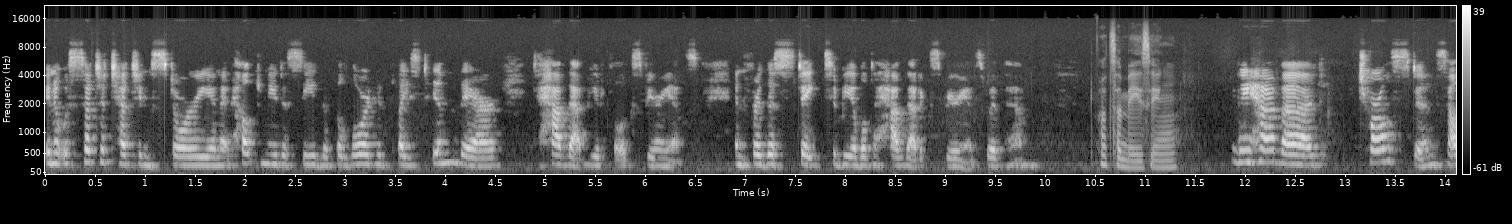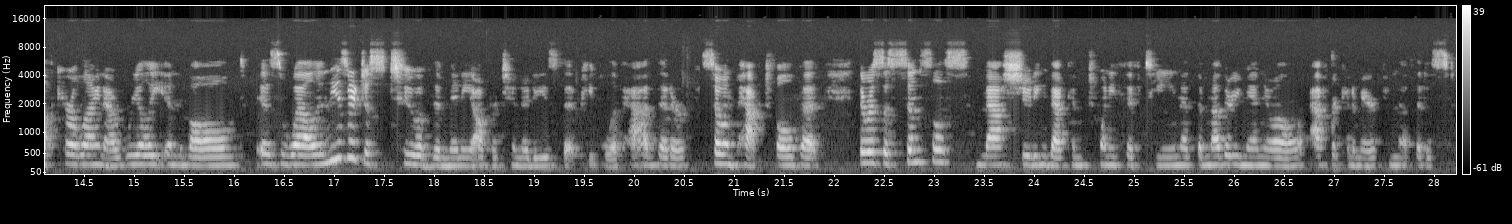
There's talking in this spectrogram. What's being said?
And it was such a touching story, and it helped me to see that the Lord had placed him there to have that beautiful experience, and for this stake to be able to have that experience with him. That's amazing. We have a Charleston, South Carolina, really involved as well. And these are just two of the many opportunities that people have had that are so impactful. But there was a senseless mass shooting back in 2015 at the Mother Emanuel African American Methodist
